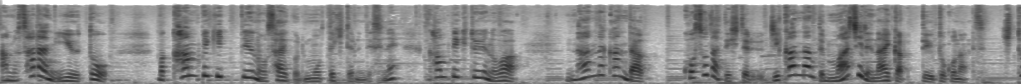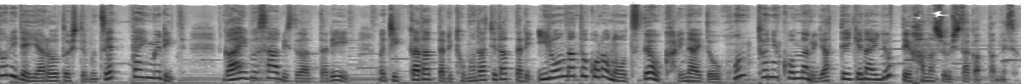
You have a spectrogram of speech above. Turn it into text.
あのさらに言うと、まあ、完璧っていうのを最後に持ってきてるんですね完璧というのはなんだかんだ子育てしてる時間なんてマジでないからっていうとこなんです。一人でやろうとしても絶対無理。外部サービスだったり、まあ、実家だったり友達だったり、いろんなところのつてを借りないと本当にこんなのやっていけないよっていう話をしたかったんですよ。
